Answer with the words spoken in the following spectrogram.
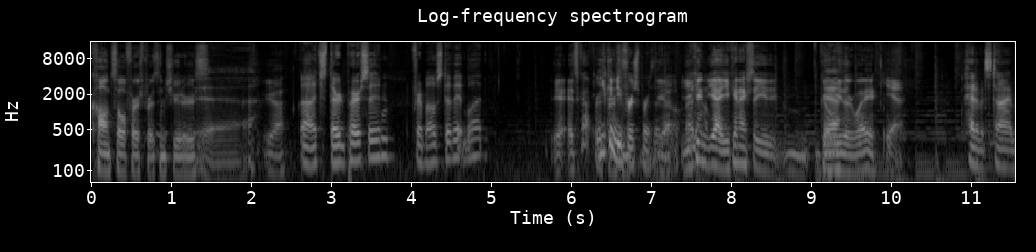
console first person shooters. yeah. Yeah. Uh, it's third person for most of it, blood. Yeah, it's got. First You can do first person, Yeah, though. you I can. know. Yeah, you can actually go Yeah. either way. Yeah. Ahead of its time.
